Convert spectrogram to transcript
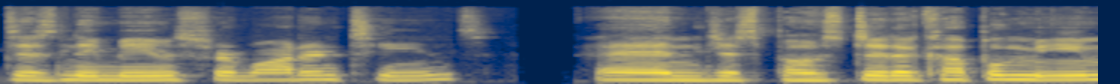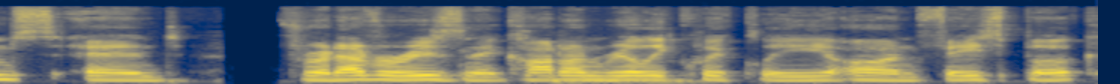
Disney memes for modern teens and just posted a couple memes and for whatever reason it caught on really quickly on facebook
